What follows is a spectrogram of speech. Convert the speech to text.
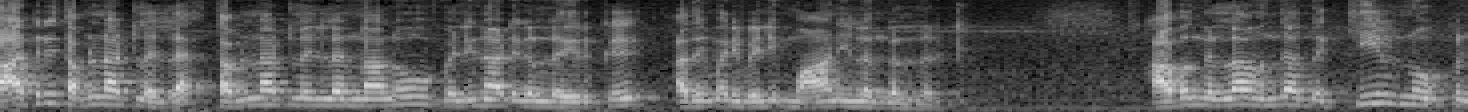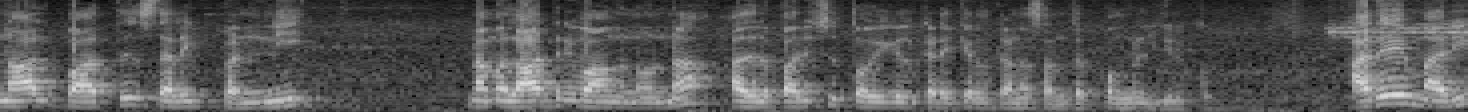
லாட்ரி தமிழ்நாட்டில் இல்லை. தமிழ்நாட்டில் இல்லைன்னாலும் வெளிநாடுகளில் இருக்குது அதே மாதிரி வெளி மாநிலங்களில் இருக்குது அவங்கெல்லாம் வந்து அந்த கீழ் நோக்கு நாள் பார்த்து செலக்ட் பண்ணி நம்ம லாட்ரி வாங்கினோன்னா அதில் பரிசு தொகைகள் கிடைக்கிறதுக்கான சந்தர்ப்பங்கள் இருக்கும். அதே மாதிரி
